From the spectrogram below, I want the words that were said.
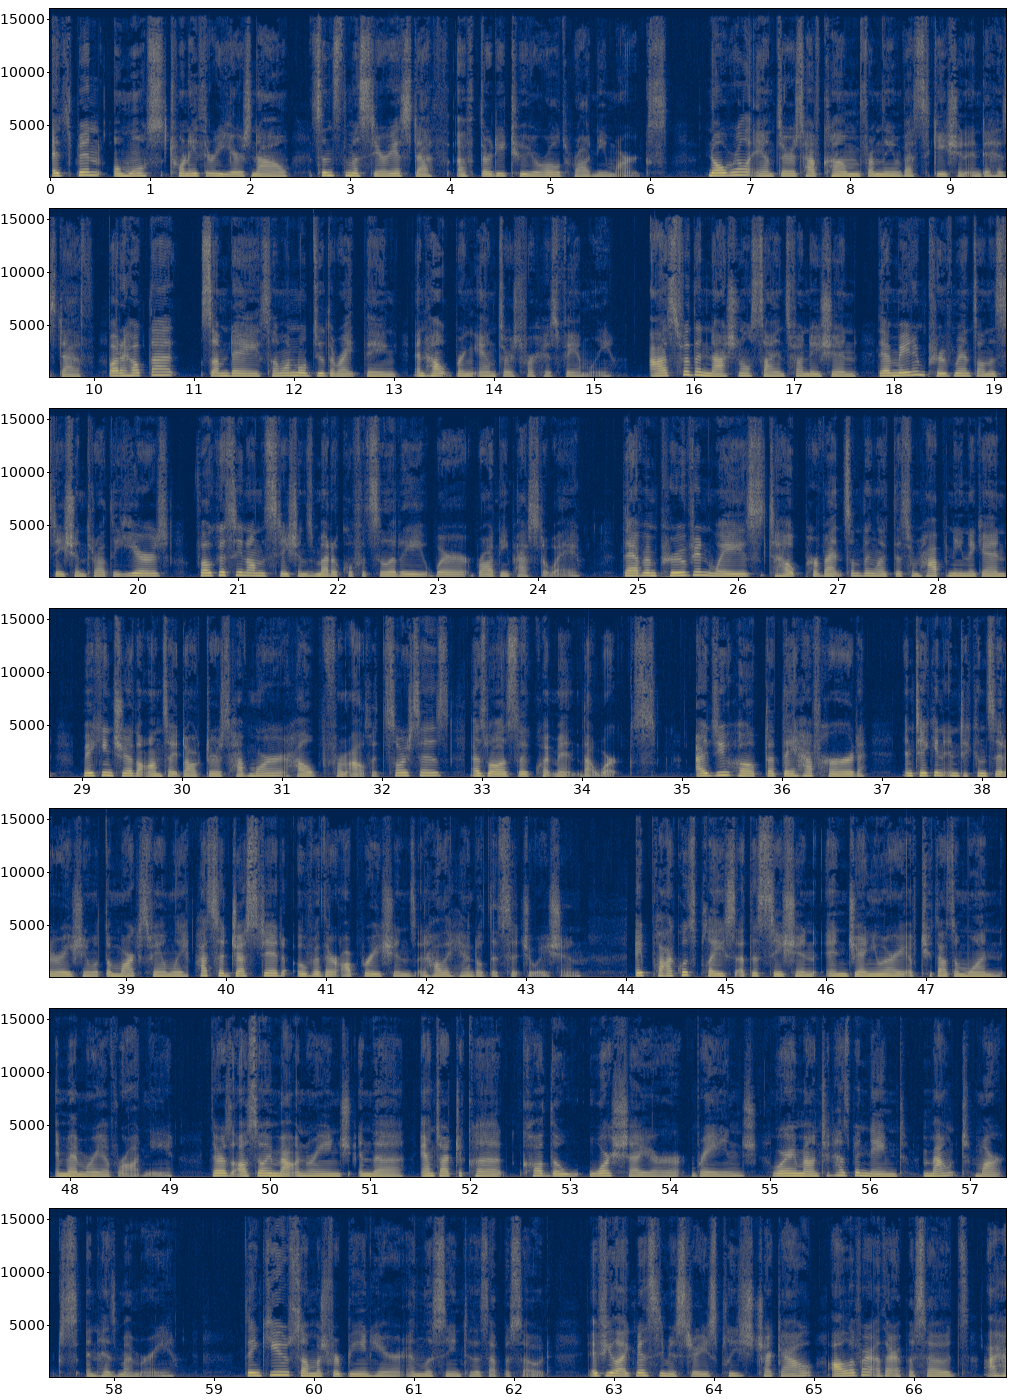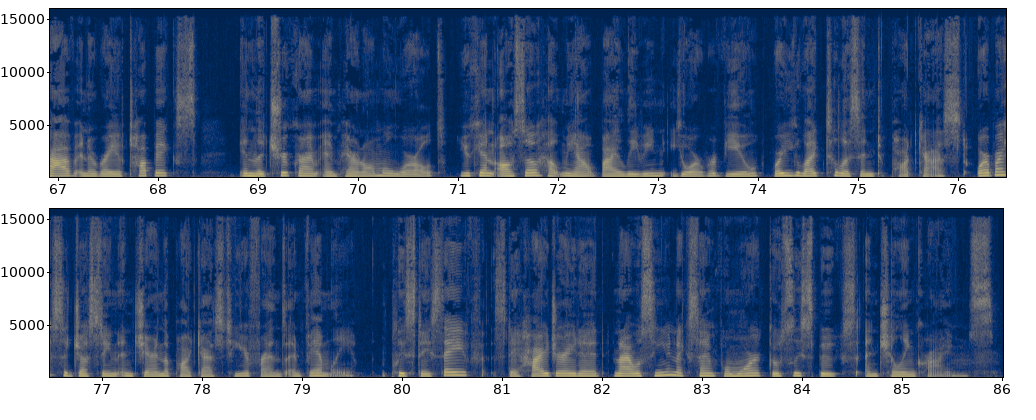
It's been almost 23 years now since the mysterious death of 32 year old Rodney Marks. No real answers have come from the investigation into his death, but I hope that someday someone will do the right thing and help bring answers for his family. As for the National Science Foundation, they have made improvements on the station throughout the years, focusing on the station's medical facility where Rodney passed away. They have improved in ways to help prevent something like this from happening again, making sure the on site doctors have more help from outside sources, as well as the equipment that works. I do hope that they have heard and taken into consideration what the Marks family has suggested over their operations and how they handled this situation. A plaque was placed at the station in January of 2001 in memory of Rodney. There is also a mountain range in the Antarctica called the Worcester Range, where a mountain has been named Mount Marks in his memory. Thank you so much for being here and listening to this episode. If you like Misty Mysteries, please check out all of our other episodes. I have an array of topics in the true crime and paranormal world. You can also help me out by leaving your review where you like to listen to podcasts or by suggesting and sharing the podcast to your friends and family. Please stay safe, stay hydrated, and I will see you next time for more ghostly spooks and chilling crimes.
